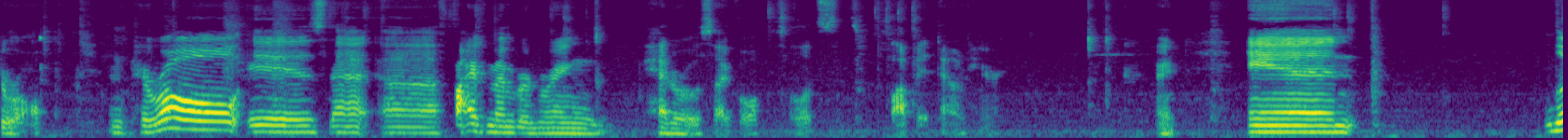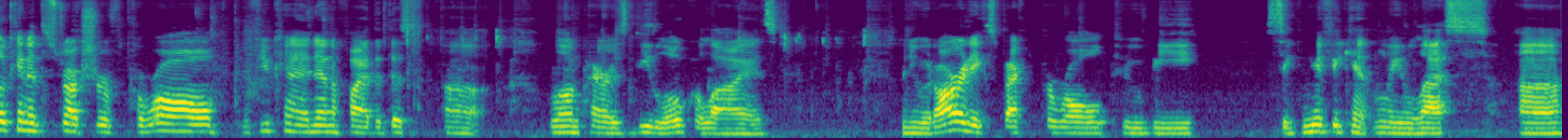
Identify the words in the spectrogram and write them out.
pyrrole. And pyrrole is that uh, five-membered ring heterocycle. So let's, let's plop it down here. Right. And looking at the structure of pyrrole, if you can identify that this uh, lone pair is delocalized, then you would already expect pyrrole to be significantly less uh,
